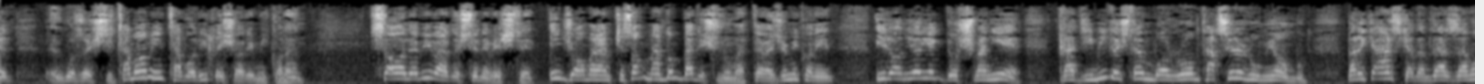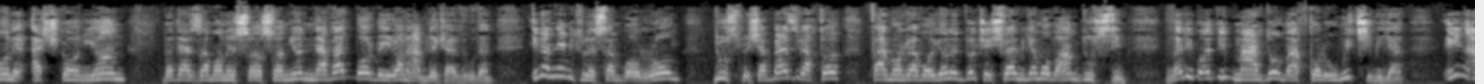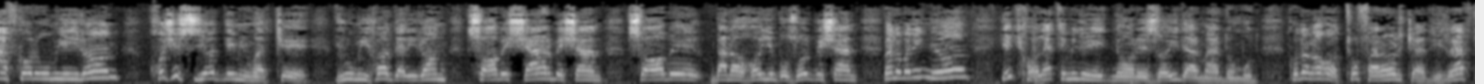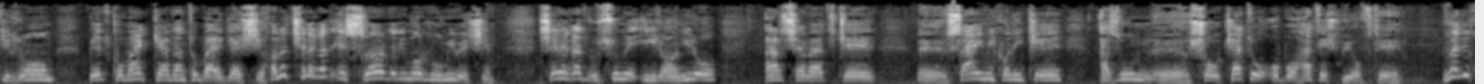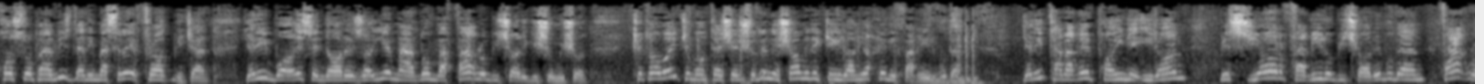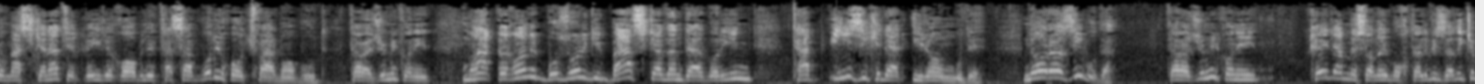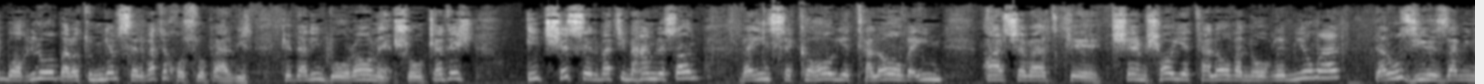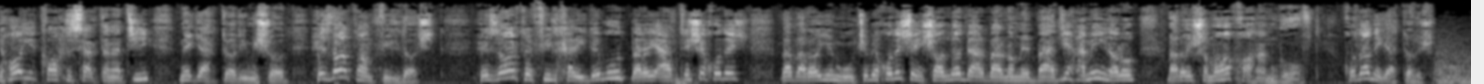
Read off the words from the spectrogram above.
گذاشتی؟ تمام این تواریخ اشاره می‌کنن. سالبی برداشته نوشته. این جامعه هم که ساخت مردم بدشون اومد. توجه می‌کنید ایرانیا یک دشمنی قدیمی داشتن با روم تقصیر رومیان بود. برای که عرض کردم در زمان اشکانیان و در زمان ساسانیان 90 بار به ایران حمله کرده بودن. اینا نمی‌تونستن با روم دوست بشن. بعضی وقتا فرمان روایان دو کشور میگن ما با هم دوستیم. ولی باید دید مردم و افکار عمومی چی میگن؟ این افکار عمومی ایران خوشش زیاد نمی اومد که رومی ها در ایران صاحب شهر بشن صاحب بناهای بزرگ بشن. بنابراین اینا یک حالت می‌دونید نارضایی در مردم بود. گفتن آقا تو فرار کردی رفتی روم بهت کمک کردن تو برگشتی. حالا چرا اصرار داری ما رومی بشیم؟ چرا رسوم ایرانی رو عرض شود که سعی می‌کنی که از اون شوکت و ابهتش بیفته؟ ولی خسرو پرویز در این مسئله افراد می‌کرد. یعنی باعث نارضایی مردم و فقر و بیچارگیشون می‌شد. کتابایی که منتشر شده نشان میده که ایرانیا خیلی فقیر بودن. یعنی طبقه پایین ایران بسیار فقیر و بیچاره بودند فقر و مسکنت غیر قابل تصوری حکم فرما بود. توجه می‌کنید؟ محققان بزرگی بحث کردن درباره این تبعیضی که در ایران بوده. ناراضی بودن. توجه می‌کنید؟ خیلی هم مثال های مختلفی زده که باقی رو براتون میگم ثروت خسرو پرویز که در این دوران شوکتش این چه ثروتی به هم رسان و این سکه های طلا و این عرض شود که شمش های طلا و نقره می اومد. در اون زیر زمین های کاخ سلطنتی نگهداری می‌شد هزار تا فیل داشت. هزار تا فیل خریده بود برای ارتش خودش و برای موکب خودش. انشالله در برنامه بعدی همه اینا رو برای شما خواهم گفت. خدا نگهدارشون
